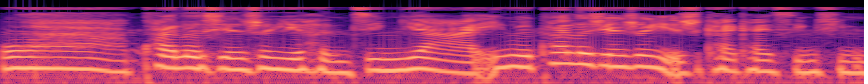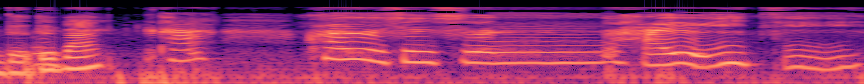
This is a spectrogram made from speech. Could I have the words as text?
哇，快乐先生也很惊讶，因为快乐先生也是开开心心的，对吧？他快乐先生还有一集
